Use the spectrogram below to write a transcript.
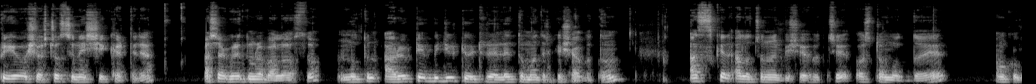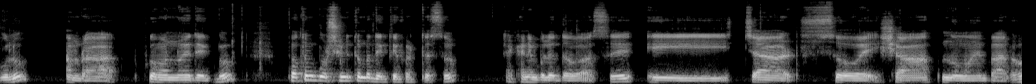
প্রিয় ষষ্ঠ শ্রেণির শিক্ষার্থীরা, আশা করি তোমরা ভালো আছো। নতুন আরও একটি ভিডিও টিউটোরিয়ালে তোমাদেরকে স্বাগতম। আজকের আলোচনার বিষয় হচ্ছে অষ্টম অধ্যায়ের অঙ্কগুলো আমরা ক্রমান্বয়ে দেখব। প্রথম কোশ্চেনটি তোমরা দেখতে পারতেছো। এখানে বলে দেওয়া আছে, এই চার, ছয়, সাত, নয়, বারো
